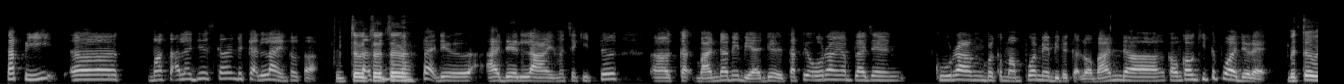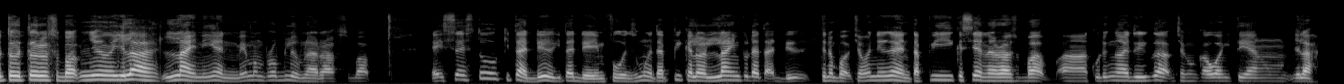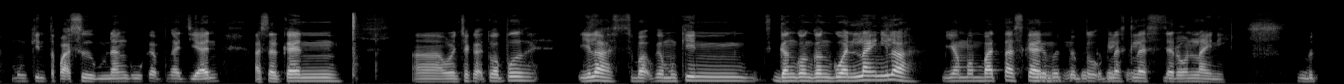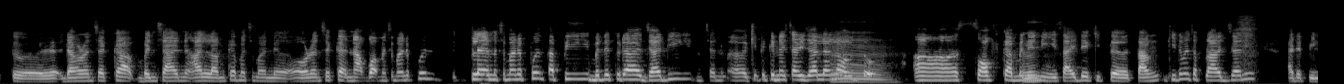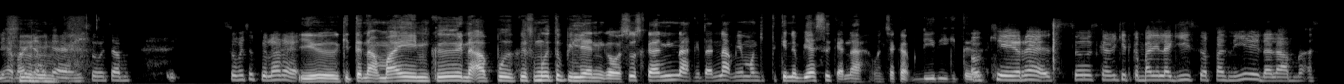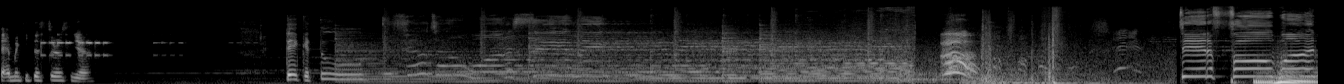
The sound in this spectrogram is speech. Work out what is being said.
Tapi uh, masalah dia sekarang dekat line tahu tak? Betul tak betul semua betul. tempat dia ada line. Macam kita uh, kat bandar maybe ada. Tapi orang yang pelajar yang kurang berkemampuan maybe dekat luar bandar. Kawan-kawan kita pun ada right Betul betul betul. Sebabnya yalah line ni kan memang problem lah Raf. Sebab access tu kita ada, kita ada handphone semua tapi kalau line tu dah tak ada, kita nak buat macam mana kan? Tapi kesian lah sebab uh, aku dengar ada juga macam kawan-kawan kita yang yalah mungkin terpaksa menangguhkan pengajian asalkan uh, orang cakap tu apa? Yalah sebabkan mungkin gangguan-gangguan line ni lah yang membataskan Ya, betul, untuk betul, kelas-kelas secara online ni. Betul dan orang cakap bencana alam kan macam mana orang cakap nak buat macam mana pun plan macam mana pun tapi benda tu dah jadi macam uh, kita kena cari jalan lah untuk uh, solvekan benda Hmm. ni. Either kita tang kita macam pelajar ni ada pilihan banyak Hmm. kan. So macam So macam tu lah Rex. Ya, kita nak main ke, nak apa ke, semua tu pilihan kau. So sekarang ni nak ke tak nak, memang kita kena biasakan lah orang cakap diri kita. Okay Rex. So sekarang kita kembali lagi selepas ni dalam segmen kita seterusnya. Take it too. Did a full one.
